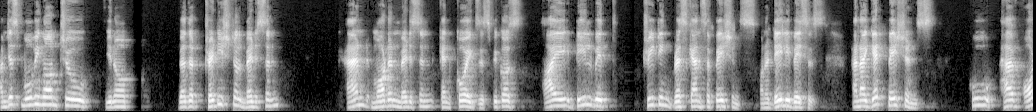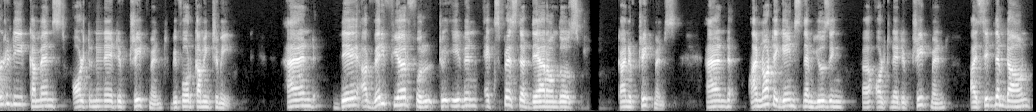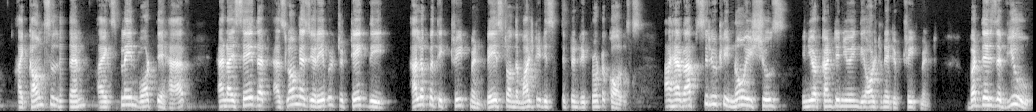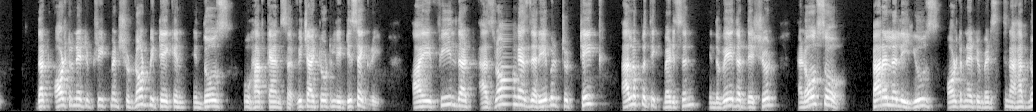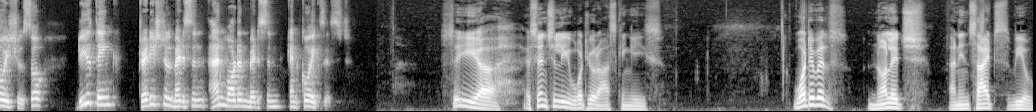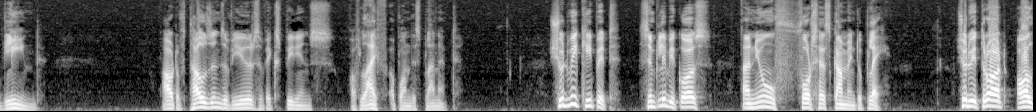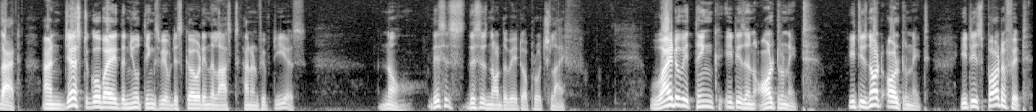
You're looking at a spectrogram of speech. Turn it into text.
I'm just moving on to, you know, whether traditional medicine and modern medicine can coexist because I deal with treating breast cancer patients on a daily basis and I get patients who have already commenced alternative treatment before coming to me and they are very fearful to even express that they are on those kind of treatments. And I'm not against them using uh, alternative treatment. I sit them down, I counsel them, I explain what they have, and I say that as long as you're able to take the allopathic treatment based on the multidisciplinary protocols, I have absolutely no issues in your continuing the alternative treatment. But there is a view that alternative treatment should not be taken in those who have cancer, which I totally disagree. I feel that as long as they're able to take allopathic medicine in the way that they should, and also parallelly use alternative medicine, I have no issues. So, do you think traditional medicine and modern medicine can coexist? See, uh, essentially what you're asking is, whatever knowledge and insights we have gleaned out of thousands of years of experience of life upon this planet. Should we keep it simply because a new force has come into play? Should we throw out all that and just go by the new things we have discovered in the last 150 years? No, this is… this is not the way to approach life. Why do we think it is an alternate? It is not alternate, it is part of it.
